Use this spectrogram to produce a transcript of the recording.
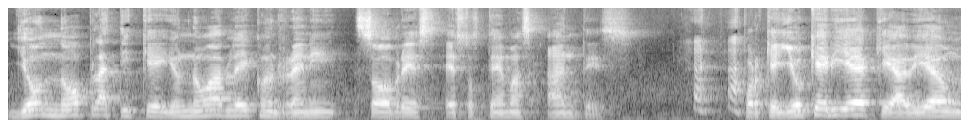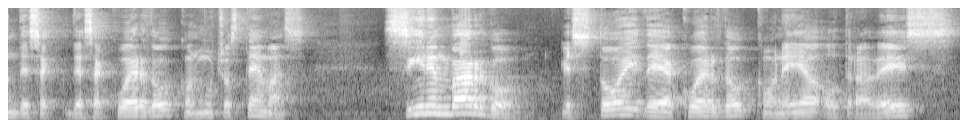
yo no platiqué, yo no hablé con Renny sobre es- estos temas antes. Porque yo quería que había un desa- desacuerdo con muchos temas. Sin embargo, estoy de acuerdo con ella otra vez.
